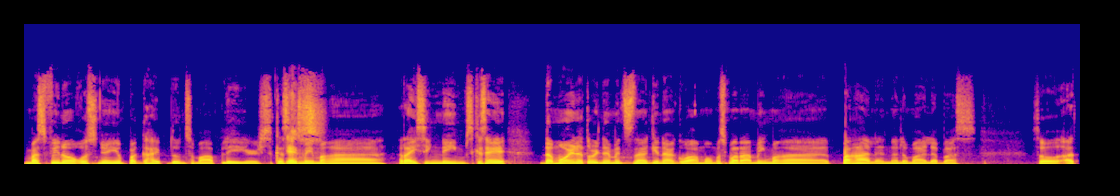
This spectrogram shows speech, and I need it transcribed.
mas finocus nyo yung pag-hype doon sa mga players. Kasi Yes. may mga rising names. Kasi the more na tournaments na ginagawa mo, mas maraming mga pangalan na lumalabas. So, at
